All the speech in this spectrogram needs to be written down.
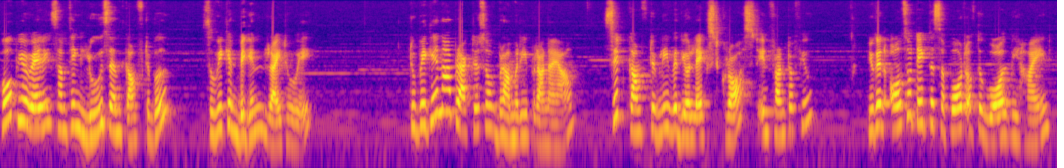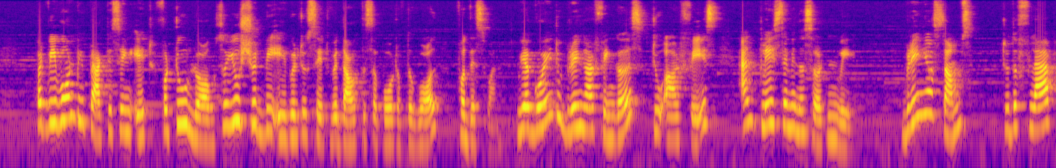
Hope you're wearing something loose and comfortable so we can begin right away. To begin our practice of Bhramari Pranayam, sit comfortably with your legs crossed in front of you. You can also take the support of the wall behind, but we won't be practicing it for too long, so you should be able to sit without the support of the wall for this one. We are going to bring our fingers to our face and place them in a certain way. Bring your thumbs to the flap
